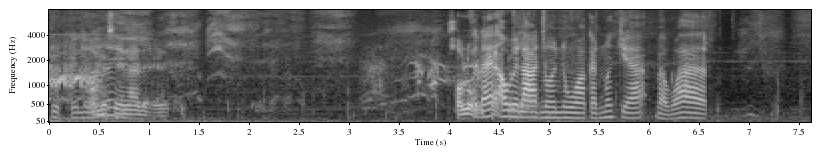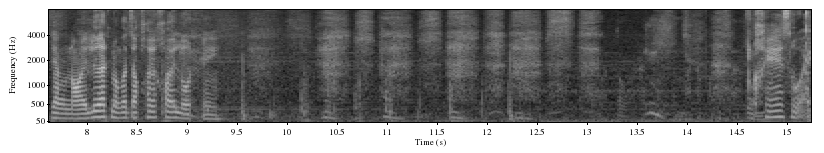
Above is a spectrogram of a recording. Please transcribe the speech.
หยุดไปเลเขาไม่ใช่หยน้าแดง ขาลงจะได้เอาเวลานัวๆกันเมื่อกี้แบบว่า อย่างน้อยเลือดมันก็จะค่อยๆลดไงโอเคสวย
